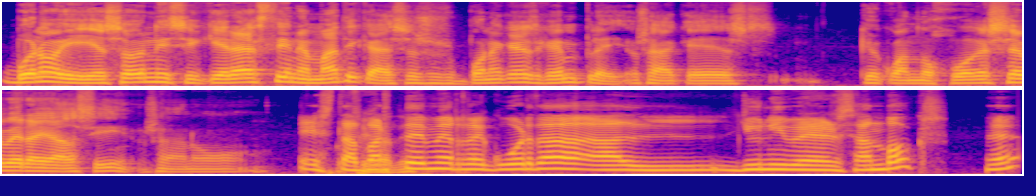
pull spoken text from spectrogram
Bueno, y eso ni siquiera es cinemática, eso se supone que es gameplay, o sea, que es que cuando juegues se verá ya así, o sea, no... Esta Fíjate. parte me recuerda al Universe Sandbox, ¿eh?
